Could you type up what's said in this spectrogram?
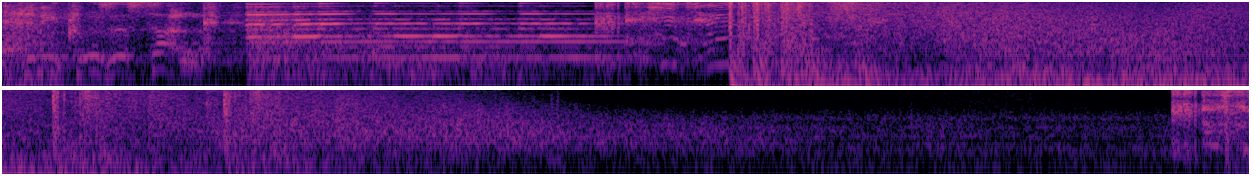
Enemy cruiser sunk. 敵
